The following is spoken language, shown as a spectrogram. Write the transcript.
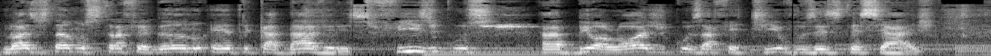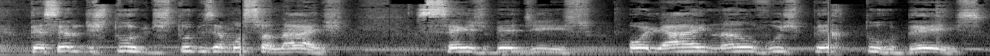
Nós estamos trafegando entre cadáveres físicos, ah, biológicos, afetivos, existenciais. Terceiro distúrbio, distúrbios emocionais. 6b diz: Olhai, não vos perturbeis.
